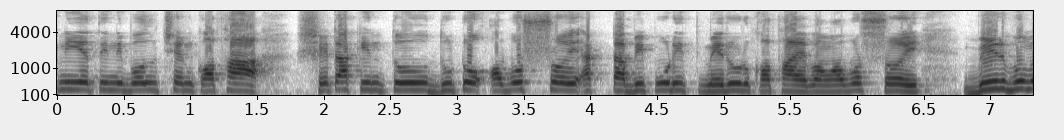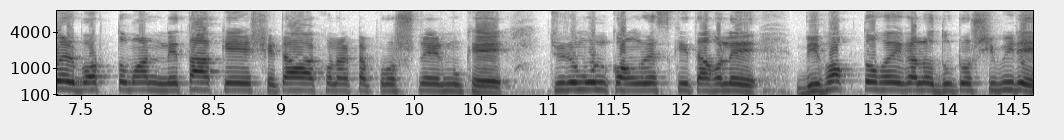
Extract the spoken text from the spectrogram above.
নিয়ে তিনি বলছেন কথা, সেটা কিন্তু দুটো অবশ্যই একটা বিপরীত মেরুর কথা এবং অবশ্যই বীরভূমের বর্তমান নেতাকে সেটাও এখন একটা প্রশ্নের মুখে। তৃণমূল কংগ্রেস কি তাহলে বিভক্ত হয়ে গেল দুটো শিবিরে,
